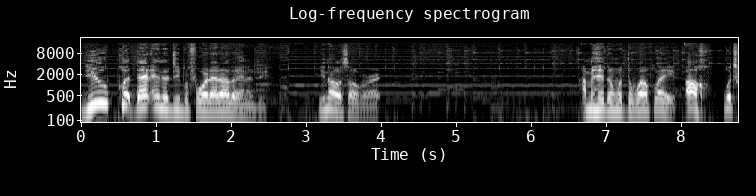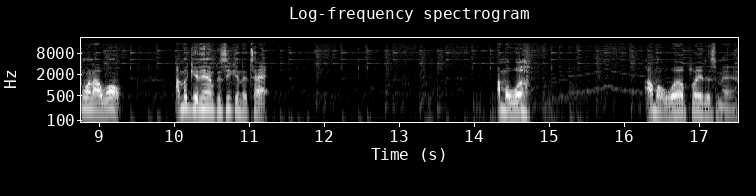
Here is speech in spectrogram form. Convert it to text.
You put that energy before that other energy. You know it's over, right? I'm gonna hit him with the well played. Oh, which one I want? I'm gonna get him because he can attack. I'm a well. I'm a well play this man.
